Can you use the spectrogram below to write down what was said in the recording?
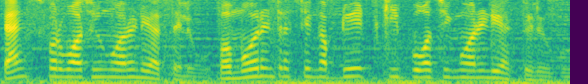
Thanks for watching one India Telugu. For more interesting updates keep watching one India Telugu.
